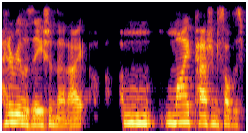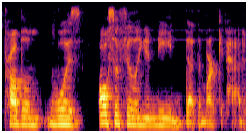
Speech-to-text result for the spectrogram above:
I had a realization that I um, my passion to solve this problem was also filling a need that the market had.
